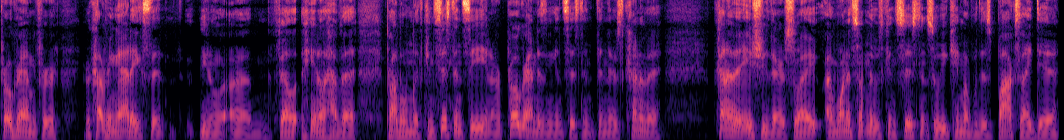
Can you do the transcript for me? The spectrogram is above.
program for recovering addicts that you know um, fell, you know have a problem with consistency, and our program isn't consistent, then there's kind of a kind of an issue there. So I, I wanted something that was consistent. So we came up with this box idea,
